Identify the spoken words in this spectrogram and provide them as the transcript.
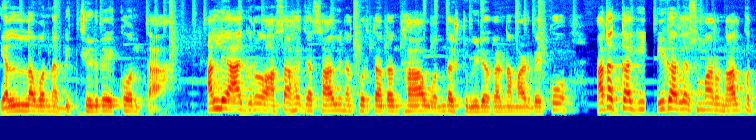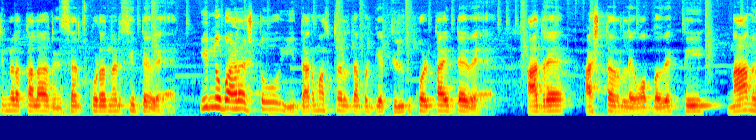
ಎಲ್ಲವನ್ನು ಬಿಚ್ಚಿಡಬೇಕು ಅಂತ. ಅಲ್ಲಿ ಆಗಿರೋ ಅಸಹಜ ಸಾವಿನ ಕುರಿತಾದಂತಹ ಒಂದಷ್ಟು ವಿಡಿಯೋಗಳನ್ನ ಮಾಡಬೇಕು. ಅದಕ್ಕಾಗಿ ಈಗಾಗಲೇ ಸುಮಾರು ನಾಲ್ಕು ತಿಂಗಳ ಕಾಲ ರಿಸರ್ಚ್ ಕೂಡ ನಡೆಸಿದ್ದೇವೆ. ಇನ್ನು ಬಹಳಷ್ಟು ಈ ಧರ್ಮಸ್ಥಳದ ಬಗ್ಗೆ ತಿಳಿದುಕೊಳ್ತಾ ಇದ್ದೇವೆ. ಆದರೆ ಅಷ್ಟರಲ್ಲೇ ಒಬ್ಬ ವ್ಯಕ್ತಿ, ನಾನು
